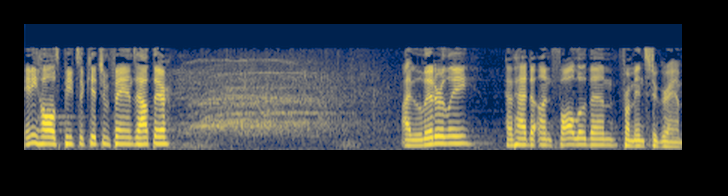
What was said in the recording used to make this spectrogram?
Any Hall's Pizza Kitchen fans out there? I literally have had to unfollow them from Instagram.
